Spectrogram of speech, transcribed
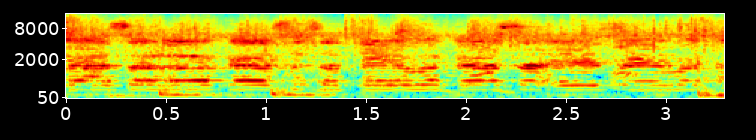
បាសលោកាសសទេវកាសអេសេវធ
